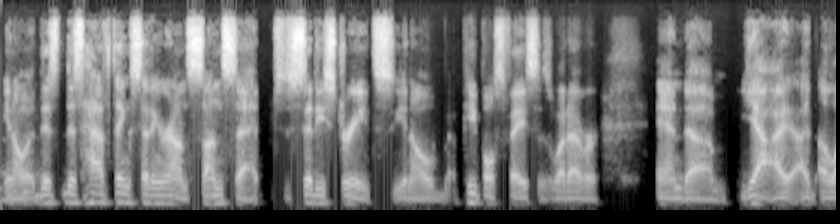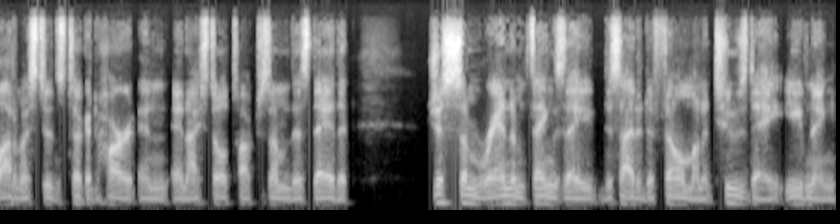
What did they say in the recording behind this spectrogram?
You know, Mhm. this this have things sitting around sunset, city streets, you know, people's faces, whatever. And um, yeah, I, I, a lot of my students took it to heart, and and I still talk to some this day that just some random things they decided to film on a Tuesday evening.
